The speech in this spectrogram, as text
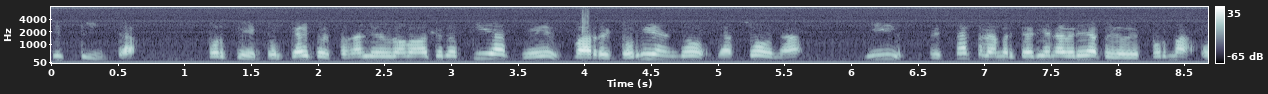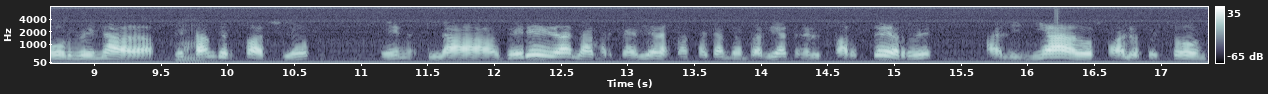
distinta. ¿Por qué? Porque hay personal de bromatología que va recorriendo la zona y se saca la mercadería en la vereda, pero de forma ordenada, mm. dejando espacio en la vereda, la mercadería la están sacando en realidad en el parterre, alineados a lo que son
